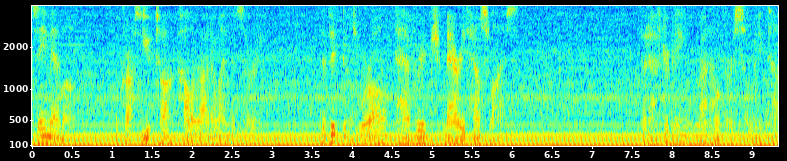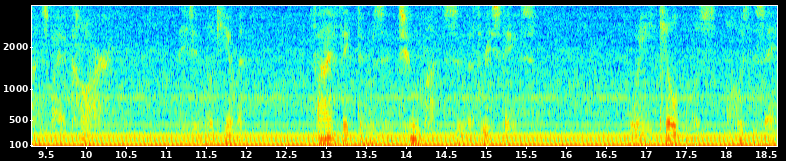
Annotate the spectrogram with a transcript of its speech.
same MO, across Utah, Colorado, and Missouri. The victims were all average married housewives. But after being run over so many times by a car, they didn't look human. Five victims in two months in the three states. The way he killed them was always the same.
